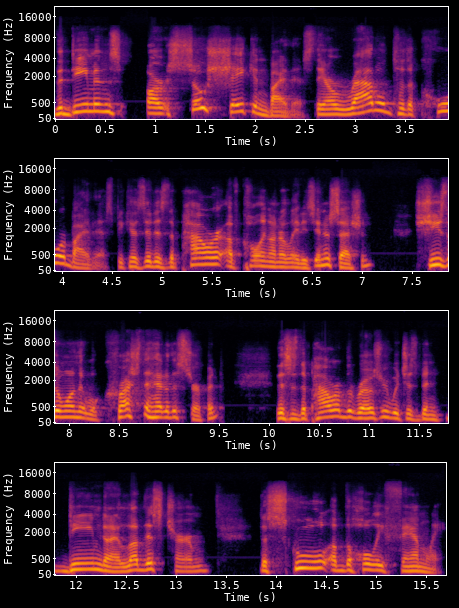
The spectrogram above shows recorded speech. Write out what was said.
The demons are so shaken by this. They are rattled to the core by this because it is the power of calling on Our Lady's intercession. She's the one that will crush the head of the serpent. This is the power of the rosary, which has been deemed, and I love this term, the school of the Holy Family.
